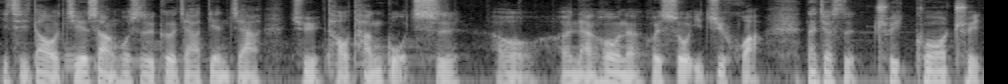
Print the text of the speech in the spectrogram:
一起到街上或是各家店家去讨糖果吃，然后，然后呢，会说一句话，那就是 trick or treat，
